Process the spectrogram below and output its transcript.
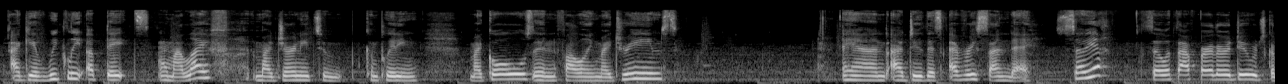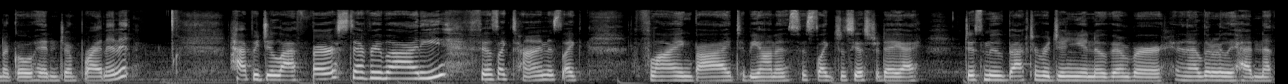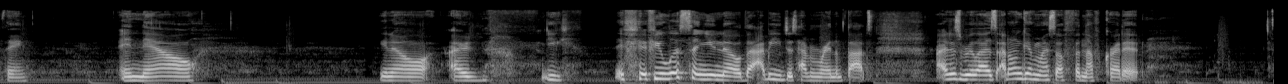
I give weekly updates on my life, my journey to completing my goals and following my dreams. And I do this every Sunday. So, yeah. So, without further ado, we're just to go ahead and jump right in it. Happy July 1st, everybody. Feels like time is like flying by, to be honest. It's like just yesterday, I just moved back to Virginia in November and I literally had nothing. And now you know, I, you, if, if you listen, you know that I be just having random thoughts. I just realized I don't give myself enough credit.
